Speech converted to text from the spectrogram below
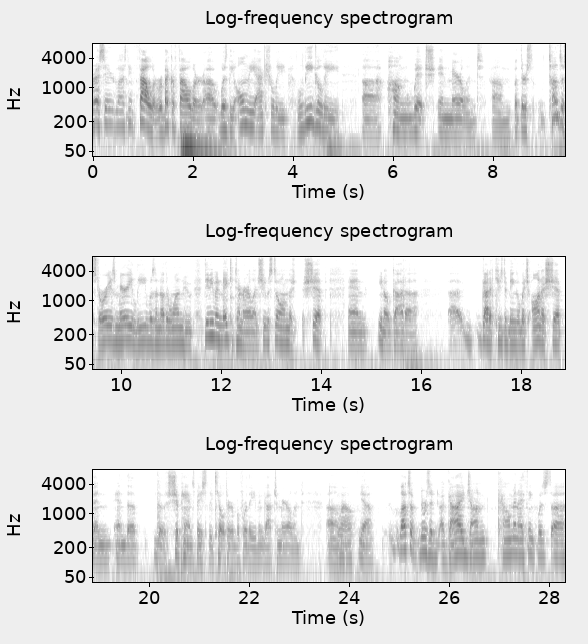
did I say her last name? Fowler. Rebecca Fowler uh, was the only actually legally uh, hung witch in Maryland. Um, but there's tons of stories. Mary Lee was another one who didn't even make it to Maryland. She was still on the ship, and you know got uh, uh, got accused of being a witch on a ship, and and the the ship hands basically killed her before they even got to Maryland. Um, Wow. Yeah, lots of there was a, a guy John Cowman I think was uh,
